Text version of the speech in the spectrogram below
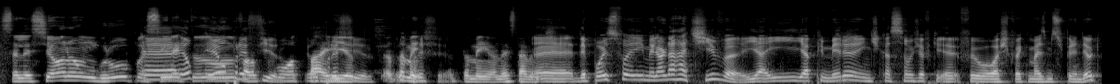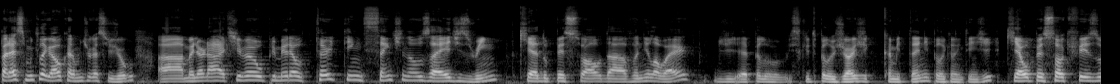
Seleciona um grupo assim, é, né? Que eu, todo eu mundo prefiro. Fala, eu prefiro. Eu, eu também. Prefiro. Eu também, honestamente. É, depois foi melhor narrativa. E aí a primeira indicação já fiquei, foi, eu acho que foi a que mais me surpreendeu. Que parece muito legal, quero muito jogar esse jogo. A melhor narrativa, o primeiro é o 13 Sentinels a Edge's Ring, que é do pessoal da Vanillaware, de, é pelo, escrito pelo Jorge Kamitani, pelo que eu entendi. Que é o pessoal que fez o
